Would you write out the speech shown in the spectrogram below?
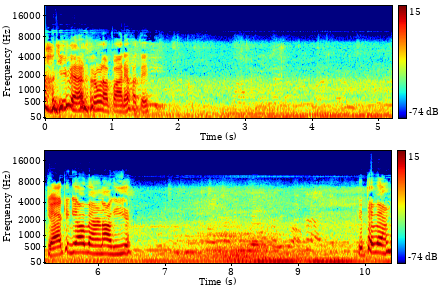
ਆ ਗਈ ਵੈਨ ਰੋਲਾ ਪਾ ਰਿਹਾ ਫਤਿਹ। ਕਹਿ ਕੇ ਗਿਆ ਵੈਨ ਆ ਗਈ ਹੈ ਕਿੱਥੇ ਵੈਨ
